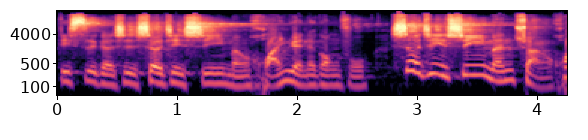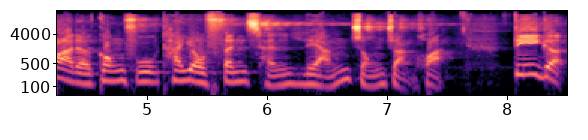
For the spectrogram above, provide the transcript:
第四个是设计是一门还原的功夫。设计是一门转化的功夫，它又分成两种转化。第一个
